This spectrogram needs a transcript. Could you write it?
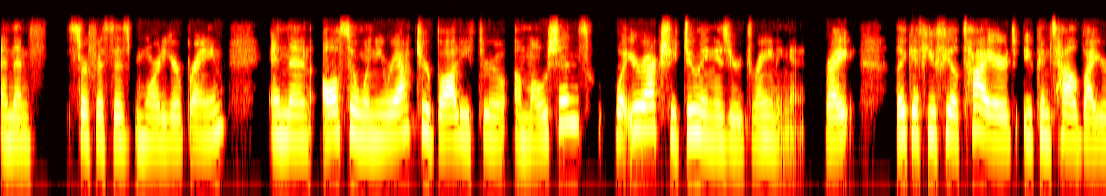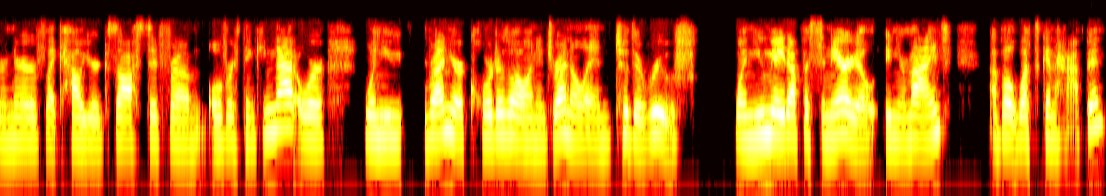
and then surfaces more to your brain. And then also, when you react your body through emotions, what you're actually doing is you're draining it, right? Like if you feel tired, you can tell by your nerve, like how you're exhausted from overthinking that. Or when you run your cortisol and adrenaline to the roof, when you made up a scenario in your mind about what's going to happen,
